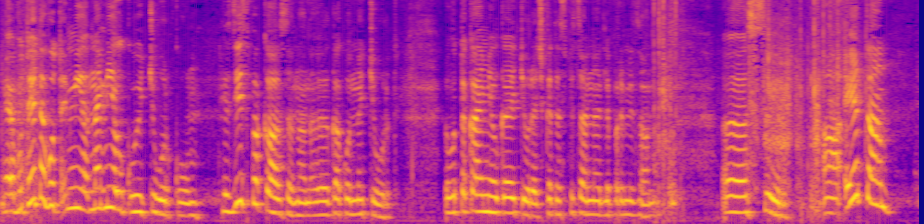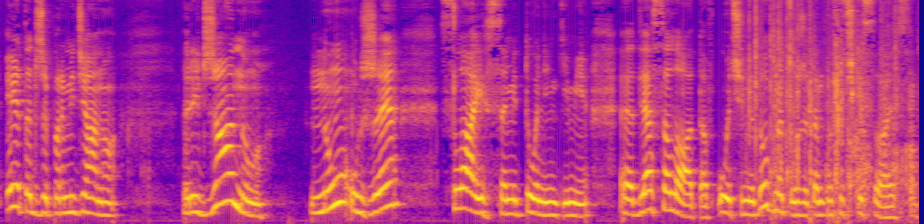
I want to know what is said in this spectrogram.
э, вот это вот на мелкую терку. Здесь показано, э, как он натерт. Вот такая мелкая терочка. Это специальная для пармезана. Э, сыр. А это, этот же пармиджано риджану, но уже слайсами тоненькими э, для салатов. Очень удобно тоже, там кусочки слайсов.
